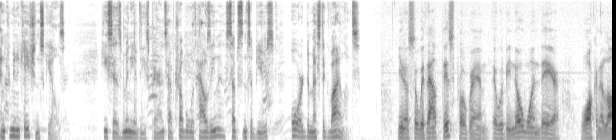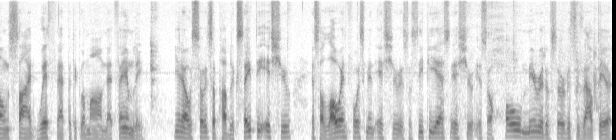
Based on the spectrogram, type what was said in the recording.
and communication skills. He says many of these parents have trouble with housing, substance abuse, or domestic violence. You know, so without this program, there would be no one there walking alongside with that particular mom, that family. You know, so it's a public safety issue, it's a law enforcement issue, it's a CPS issue, it's a whole myriad of services out there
